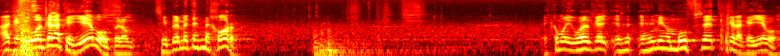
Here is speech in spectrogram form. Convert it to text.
Ah, que es igual que la que llevo Pero simplemente es mejor. Es como igual que... Es, el mismo moveset que la que llevo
